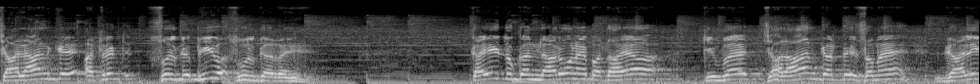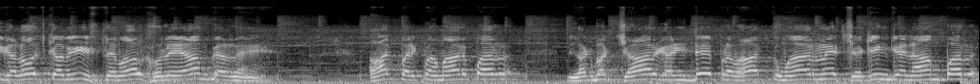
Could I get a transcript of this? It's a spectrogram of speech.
चालान के अतिरिक्त शुल्क भी वसूल कर रहे हैं। कई दुकानदारों ने बताया कि वह चालान करते समय गाली गलौज का भी इस्तेमाल खुलेआम कर रहे हैं। आज परिक्रमा मार्ग पर लगभग चार घंटे प्रभात कुमार ने चेकिंग के नाम पर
